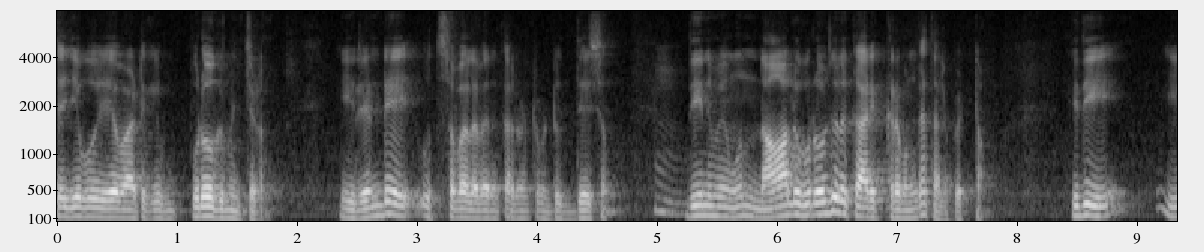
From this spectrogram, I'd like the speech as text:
చేయబోయే వాటికి పురోగమించడం ఈ రెండే ఉత్సవాల వెనకాల ఉన్నటువంటి ఉద్దేశం. దీన్ని మేము నాలుగు రోజుల కార్యక్రమంగా తలపెట్టాం. ఇది ఈ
